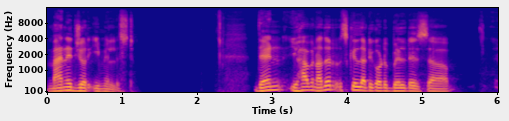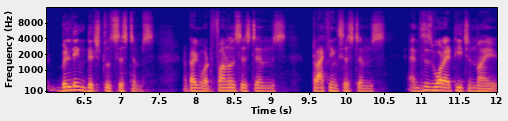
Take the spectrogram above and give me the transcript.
manage your email list. Then you have another skill that you got to build is uh, building digital systems. I'm talking about funnel systems, tracking systems, and this is what I teach in my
